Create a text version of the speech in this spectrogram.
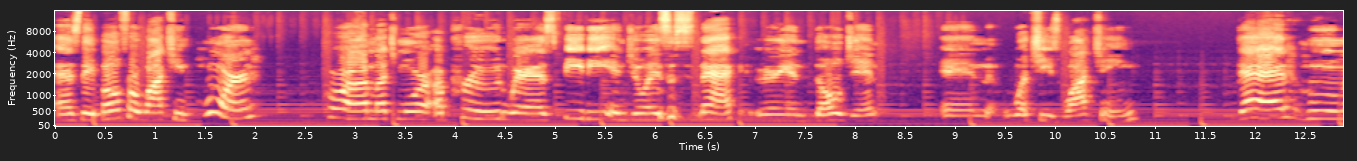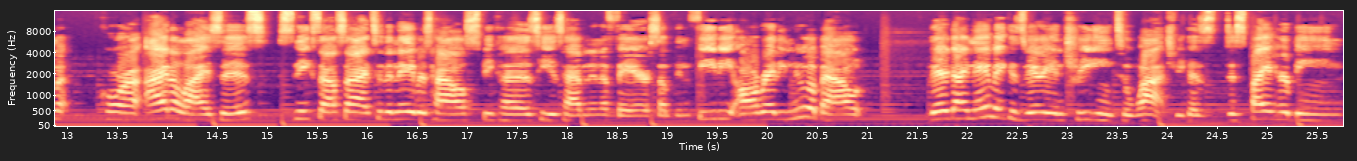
as they both are watching porn. Cora much more a prude, whereas Phoebe enjoys a snack, very indulgent in what she's watching. Dad, whom Cora idolizes, sneaks outside to the neighbor's house because he is having an affair, something Phoebe already knew about. Their dynamic is very intriguing to watch because despite her being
